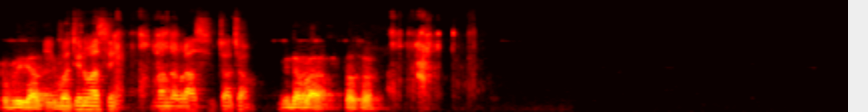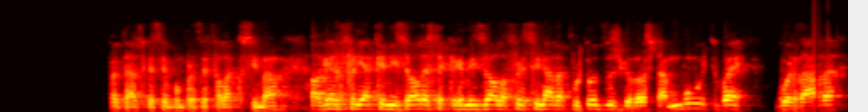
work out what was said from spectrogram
Obrigado. E Simão. continua assim. Um grande abraço. Tchau, tchau. Um grande abraço. Tchau, tchau. Fantástico, é sempre um prazer falar com o Simão. Alguém referia à camisola, esta camisola foi assinada por todos os jogadores, está muito bem guardada.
